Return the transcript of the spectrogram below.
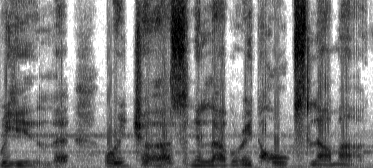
real or just an elaborate hoax lamang.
